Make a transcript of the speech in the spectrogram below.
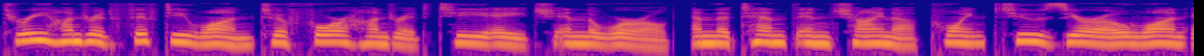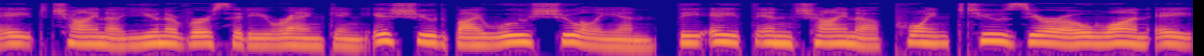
351 to 400 th in the world, and the 10th in China. 2018 China University ranking issued by Wu Shulian, the 8th in China. 2018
